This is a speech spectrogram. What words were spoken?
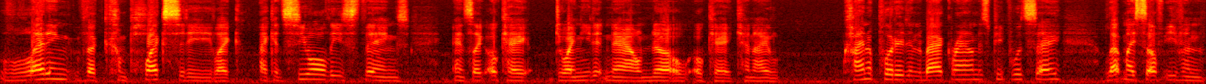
letting the complexity, like I can see all these things, and it's like, okay, do I need it now? No. Okay, can I kind of put it in the background, as people would say? Let myself even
